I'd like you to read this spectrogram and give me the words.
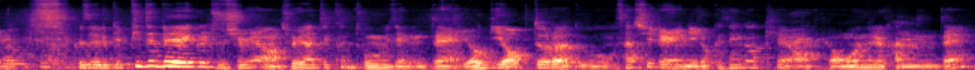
네. 많죠. 그래서 이렇게 피드백을 주시면 저희한테 큰 도움이 되는데 여기 없더라도 사실은 이렇게 생각해요. 병원을 갔는데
